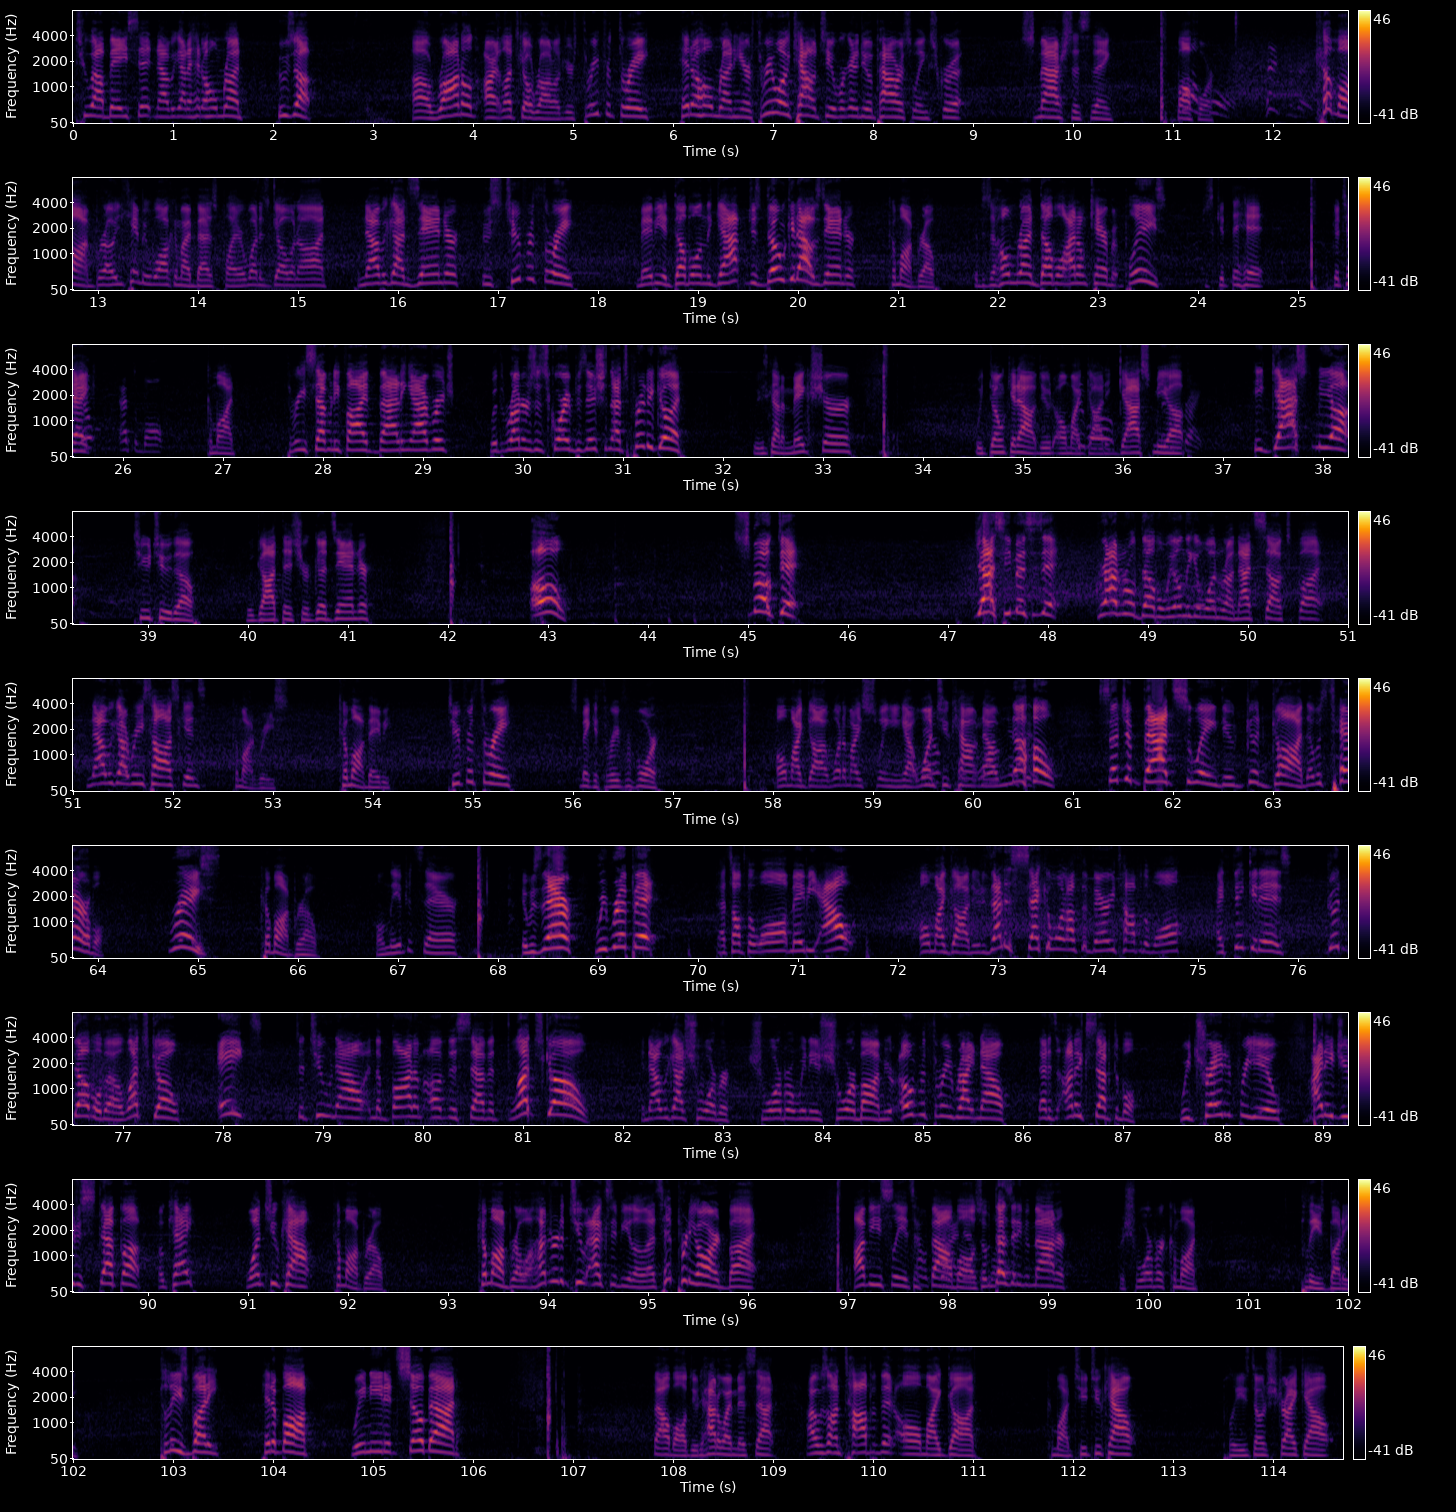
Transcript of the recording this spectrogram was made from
Two out base hit. Now we got to hit a home run. Who's up? Uh, Ronald. All right, let's go, Ronald. You're three for three. Hit a home run here. 3 1 count, two. We're going to do a power swing. Screw it. Smash this thing. Ball four. Come on, bro. You can't be walking my best player. What is going on? Now we got Xander, who's two for three. Maybe a double in the gap. Just don't get out, Xander. Come on, bro. If it's a home run double, I don't care, but please, just get the hit. Good take. Nope, that's a ball. Come on. 375 batting average with runners in scoring position. That's pretty good. We just got to make sure we don't get out, dude. Oh, my God. He gassed me up. He gassed me up. 2-2, though. We got this. You're good, Xander. Oh! Smoked it! Yes, he misses it. Ground rule double. We only get one run. That sucks, but now we got Rhys Hoskins. Come on, Rhys. Come on, baby. Two for three. Let's make it three for four. Oh my God, what am I swinging at? One, two count now. No! Such a bad swing, dude. Good God, that was terrible. Rhys! Come on, bro. Only if it's there. It was there. We rip it. That's off the wall. Maybe out. Oh my God, dude. Is that his second one off the very top of the wall? I think it is. Good double, though. Let's go. Eight to two now in the bottom of the seventh. Let's go. And now we got Schwarber. Schwarber, we need a Schwar bomb. You're over three right now. That is unacceptable. We traded for you. I need you to step up, okay? One, two count. Come on, bro. Come on, bro. 102 exit velo. That's hit pretty hard, but obviously it's a foul ball, so it doesn't even matter. But Schwarber, come on. Please, buddy. Please, buddy. Hit a bomb. We need it so bad. Foul ball, dude. How do I miss that? I was on top of it. Oh, my God. Come on, 2-2 count. Please don't strike out.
